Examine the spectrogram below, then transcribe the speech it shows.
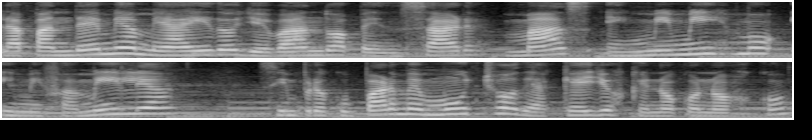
la pandemia me ha ido llevando a pensar más en mí mismo y mi familia sin preocuparme mucho de aquellos que no conozco?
